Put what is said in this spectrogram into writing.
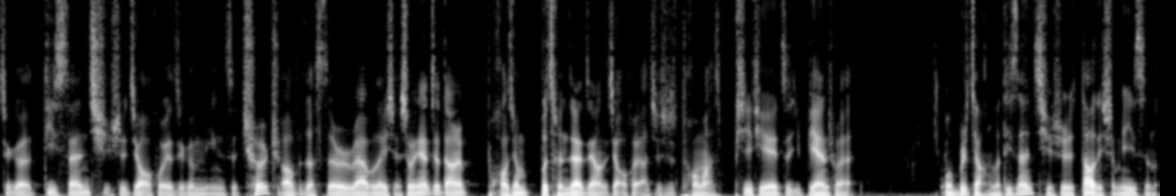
这个第三启示教会这个名字 Church of the Third Revelation，首先这当然好像不存在这样的教会啊，这是托马斯 PTA 自己编出来的。我不是讲了吗？第三启示到底什么意思呢？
